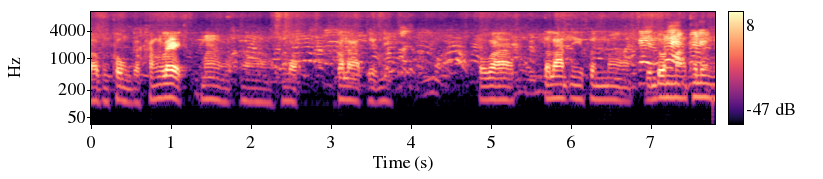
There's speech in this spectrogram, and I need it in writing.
ปลาบุญคงกับครั้งแรกมาอ่าสำหรับตลาดแบบนี้เพราะว่าตลาดนี้คนมาเป็นดนมาเท่านึง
